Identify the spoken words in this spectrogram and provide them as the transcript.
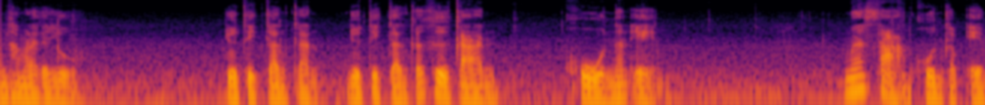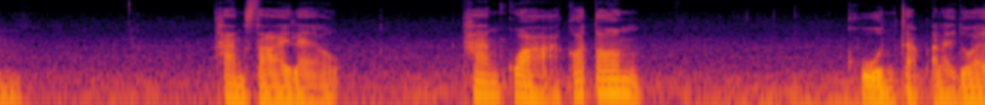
m ทำอะไรกันอยู่ อยู่ติดกันกัน อยู่ติดกันก็คือการคูณนั่นเอง เมื่อ 3 คูณกับ m ทางซ้ายแล้ว ทางขวาก็ต้อง คูณกับอะไรด้วย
